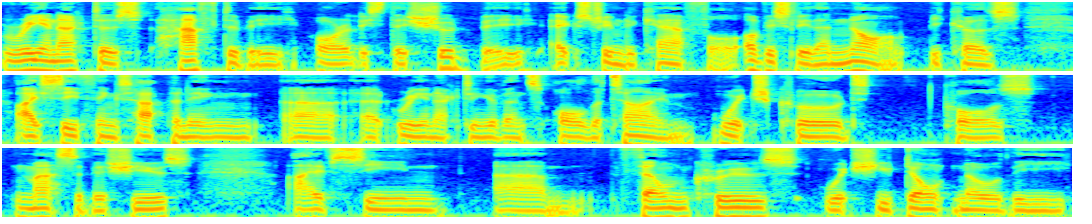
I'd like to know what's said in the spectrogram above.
reenactors have to be, or at least they should be, extremely careful. Obviously, they're not because I see things happening uh, at reenacting events all the time, which could cause massive issues. I've seen um, film crews which you don't know the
